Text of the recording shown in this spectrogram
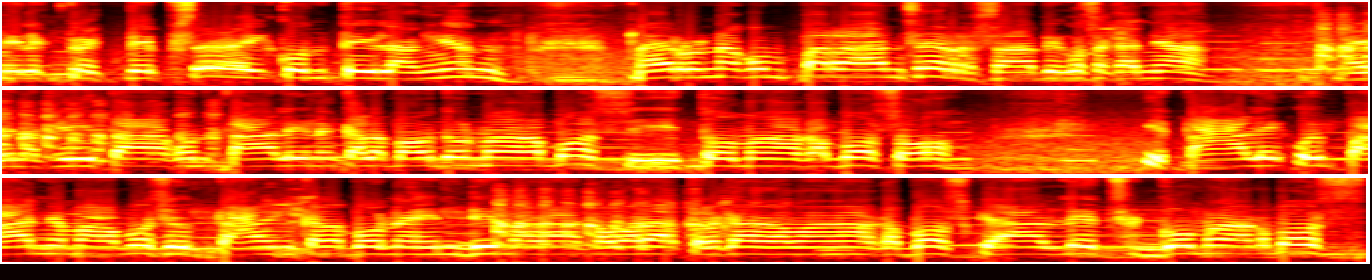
electric tip sir? Ay konti lang yun. Mayroon akong paraan sir. Sabi ko sa kanya may nakita akong tali ng kalabaw doon mga kabos ito mga kabos oh. Itali ko yung paa niya mga kabos yung taling kalabaw na hindi makakawala talaga mga kabos kaya let's go mga kabos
